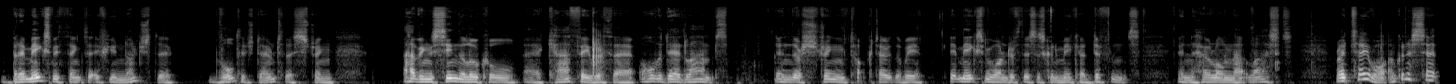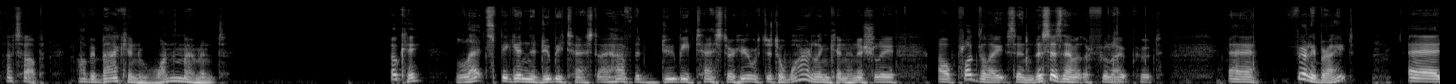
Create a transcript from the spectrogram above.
but it makes me think that if you nudge the voltage down to this string, having seen the local uh, cafe with uh, all the dead lamps in their string tucked out the way, it makes me wonder if this is going to make a difference in how long that lasts. Right, tell you what, I'm going to set that up. I'll be back in one moment. Okay, let's begin the dooby test. I have the dooby tester here with just a wire link in initially. I'll plug the lights in. This is them at their full output. Uh, fairly bright. Uh,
